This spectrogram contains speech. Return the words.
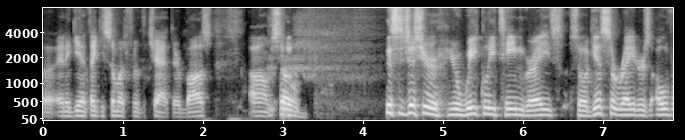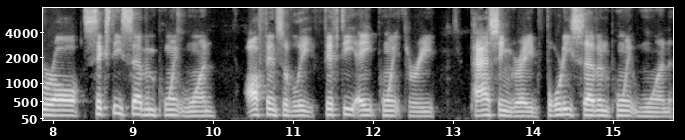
Uh, and again, thank you so much for the chat there, boss. Um, so this is just your your weekly team grades. So against the Raiders, overall sixty seven point one. offensively 58.3, passing grade 47.1,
